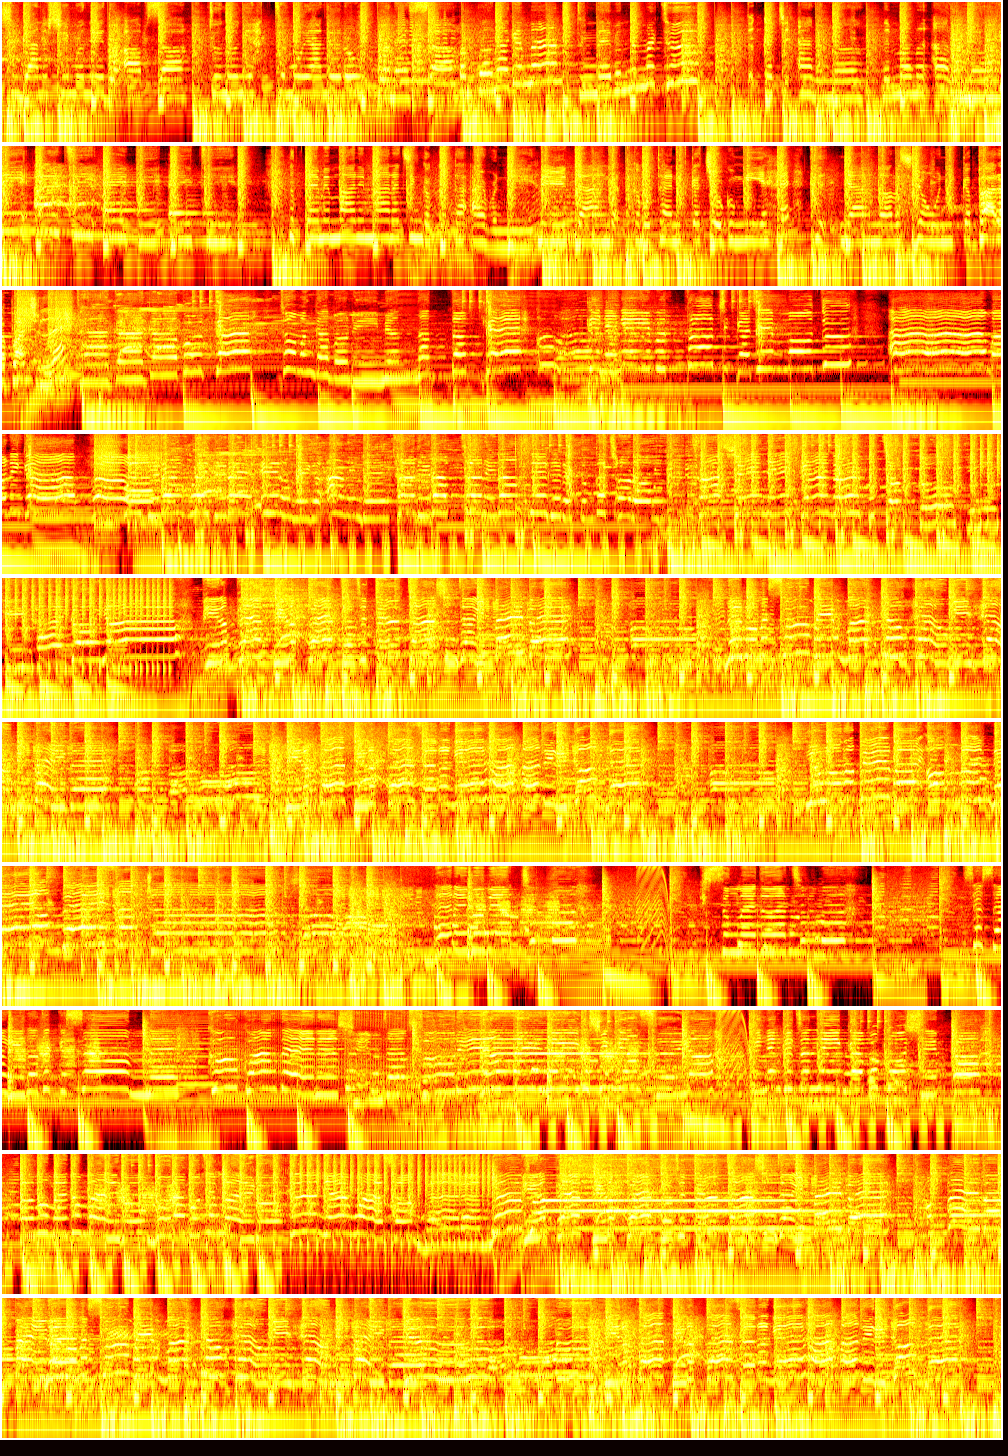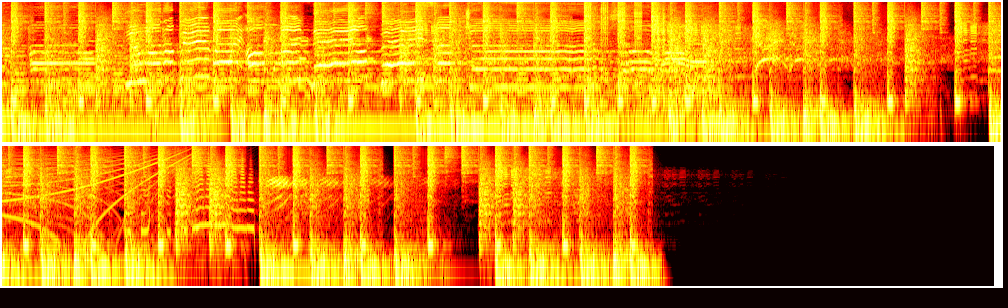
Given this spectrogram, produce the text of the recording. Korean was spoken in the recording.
시간에 심은 일도 없어. 두 눈이 하트 모양으로 변했어. 뻔뻔하게만 툭 내뱉는 말투. 똑같지 않아 너내 맘을 알아 너 B-I-T-A-B-A-T 너 때문에 말이 많아진 것 같아 irony. 밀당 같은 거 못하니까 조금 이해해. 그냥 너라서 좋으니까 바라봐 줄래? 다가가 볼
